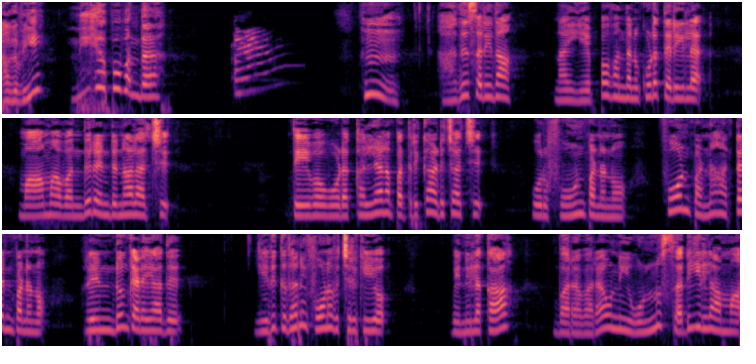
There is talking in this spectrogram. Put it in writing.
ராகவி நீ எப்போ வந்த? ம் அது சரிதான். நான் எப்போ வந்தேன்னு கூட தெரியல. மாமா வந்து ரெண்டு நாள் ஆச்சு. தேவாவோட கல்யாண பத்திரிக்கை அடிச்சாச்சு. ஒரு ஃபோன் பண்ணணும். ஃபோன் பண்ண அட்டன் பண்ணணும். ரெண்டும் கிடையாது. எதுக்கு தான் நீ ஃபோனை வச்சிருக்கியோ? வெண்ணிலக்கா வர வர நீ ஒன்றும் சரியில்லாமா?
